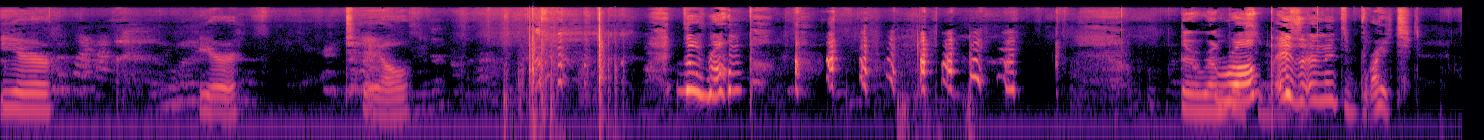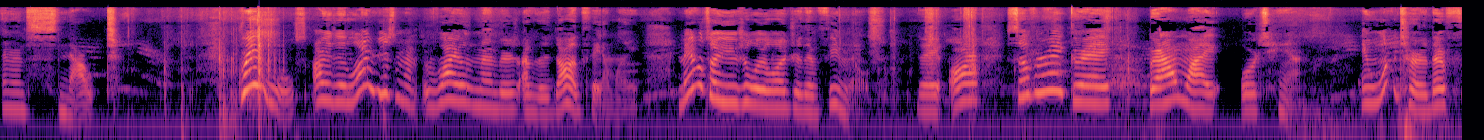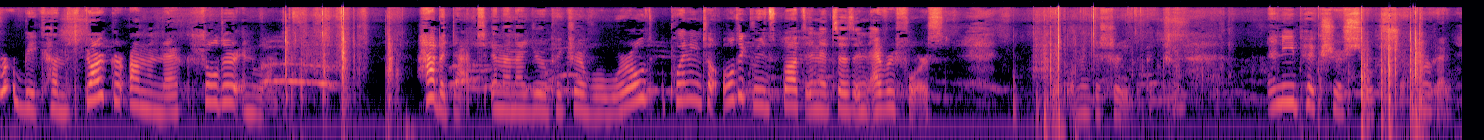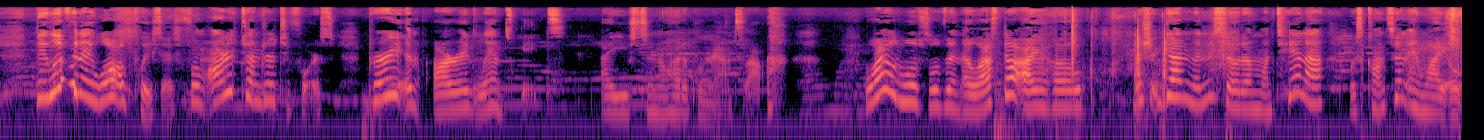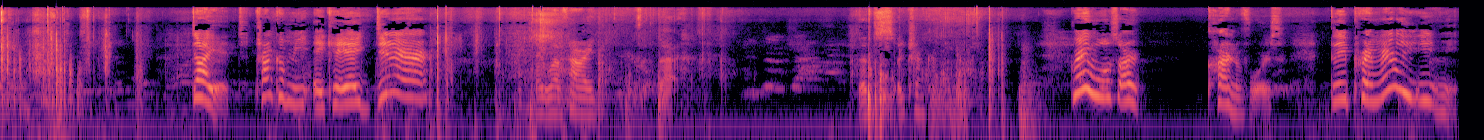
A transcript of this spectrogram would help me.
ear ear tail the rump the rump, rump is is and it's bright and then snout. Gray wolves are the largest mem- wild members of the dog family. Males are usually larger than females. They are silvery gray, brown, white, or tan. In winter, their fur becomes darker on the neck, shoulder, and rump. Habitat, and then I drew a picture of a world pointing to all the green spots, and it says in every forest. Here, let me just show you the picture. Any picture show. Okay. They live in a lot of places, from Arctic tundra to forest, prairie, and arid landscapes. I used to know how to pronounce that. Wild wolves live in Alaska, Idaho, Michigan, Minnesota, Montana, Wisconsin, and Wyoming. Diet chunk of meat, aka dinner. I love how I put that. That's a chunk of meat. Gray wolves are carnivores. They primarily eat meat.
